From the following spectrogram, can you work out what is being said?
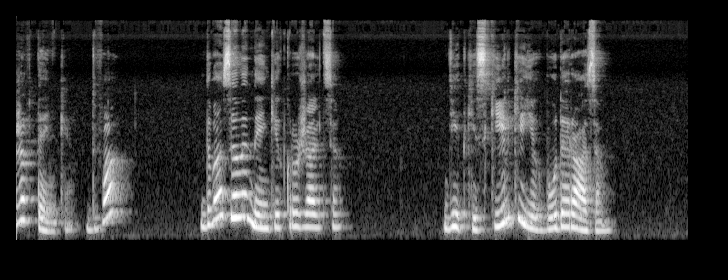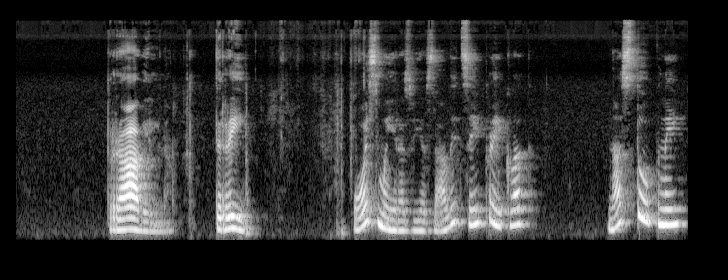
жовтеньке 2, два зелененьких кружальця. Дітки, скільки їх буде разом? Правильно, 3. Ось ми і розв'язали цей приклад. Наступний.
